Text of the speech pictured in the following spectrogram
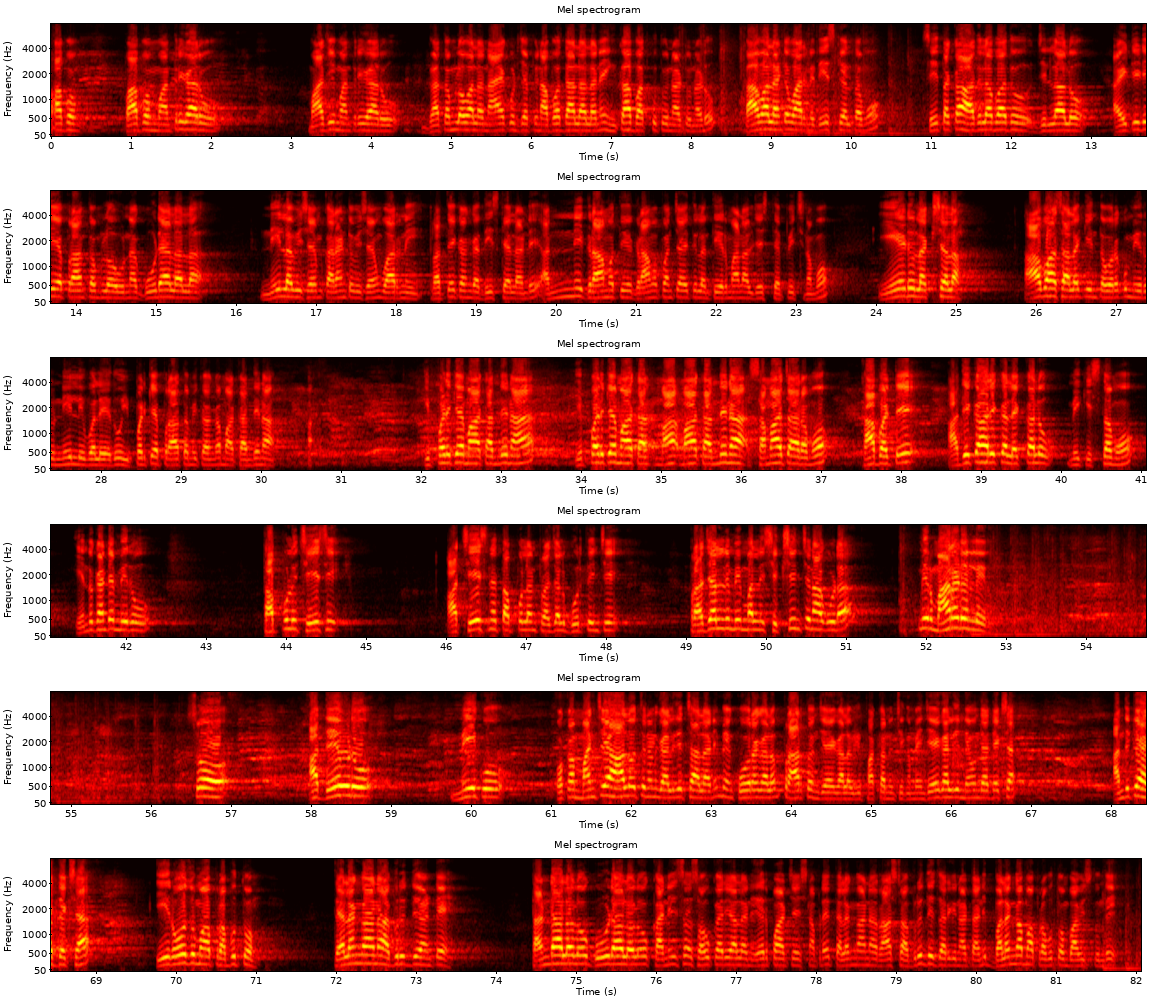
పాపం పాపం మంత్రి గారు మాజీ మంత్రి గారు గతంలో వాళ్ళ నాయకుడు చెప్పిన అబద్ధాలనే ఇంకా బతుకుతున్నట్టున్నాడు. కావాలంటే వారిని తీసుకెళ్తాము. సీతక్క ఆదిలాబాదు జిల్లాలో ఐటీడీఏ ప్రాంతంలో ఉన్న గూడాలల్ల నీళ్ళ విషయం కరెంటు విషయం వారిని ప్రత్యేకంగా తీసుకెళ్ళండి. అన్ని గ్రామ తీ- గ్రామ పంచాయతీలను తీర్మానాలు చేసి తెప్పించినాము. ఏడు లక్షల ఆవాసాలకి ఇంతవరకు మీరు నీళ్ళు ఇవ్వలేదు. ఇప్పటికే ప్రాథమికంగా మాకు అందిన ఇప్పటికే మాకు అందిన ఇప్పటికే మాకు మాకు అందిన సమాచారము. కాబట్టి అధికారిక లెక్కలు మీకు ఇస్తాము. ఎందుకంటే మీరు తప్పులు చేసి ఆ చేసిన తప్పులను ప్రజలు గుర్తించి ప్రజల్ని మిమ్మల్ని శిక్షించినా కూడా మీరు మారడం లేదు. సో ఆ దేవుడు మీకు ఒక మంచి ఆలోచనను కలిగించాలని మేము కోరగలం ప్రార్థన చేయగలం ఈ పక్క నుంచి. ఇంకా మేము చేయగలిగింది ఏముంది అధ్యక్ష? అందుకే అధ్యక్ష ఈరోజు మా ప్రభుత్వం తెలంగాణ అభివృద్ధి అంటే తండాలలో గూడాలలో కనీస సౌకర్యాలను ఏర్పాటు చేసినప్పుడే తెలంగాణ రాష్ట్ర అభివృద్ధి జరిగినట్టు అని బలంగా మా ప్రభుత్వం భావిస్తుంది.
